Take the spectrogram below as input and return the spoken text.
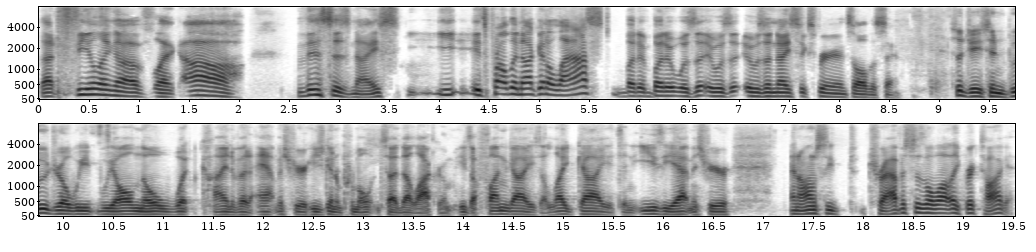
that feeling of like ah this is nice it's probably not going to last but it, but it was it was it was a nice experience all the same So, Jason Boudreau, we we all know what kind of an atmosphere he's going to promote inside that locker room. He's a fun guy. He's a light guy. It's an easy atmosphere. And honestly, Travis is a lot like Rick Tocchet.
